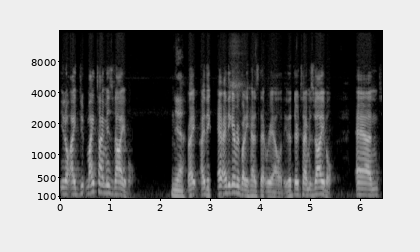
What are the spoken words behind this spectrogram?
You know, I do my time is valuable, Yeah. Right. I think I think everybody has that reality that their time is valuable, and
